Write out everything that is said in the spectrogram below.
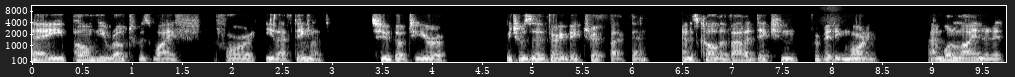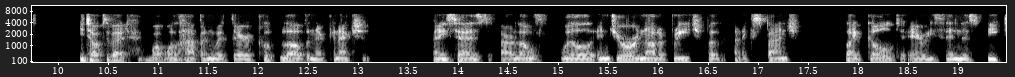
a poem he wrote to his wife before he left England to go to Europe, which was a very big trip back then. And it's called A Valediction Forbidding Mourning. And one line in it, he talks about what will happen with their love and their connection. And he says, Our love will endure not a breach, but an expansion, like gold to airy thinness beat.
